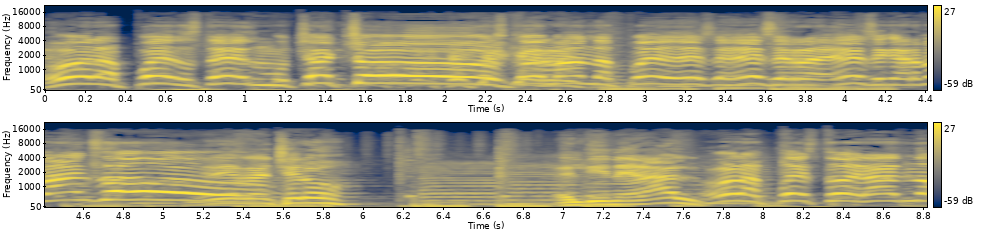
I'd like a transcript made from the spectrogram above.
Ahora pues ustedes muchachos, ¿qué manda pues ese, ese, ese garbanzo? Eh, ranchero. El dineral. Ahora pues tú Erasmo,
